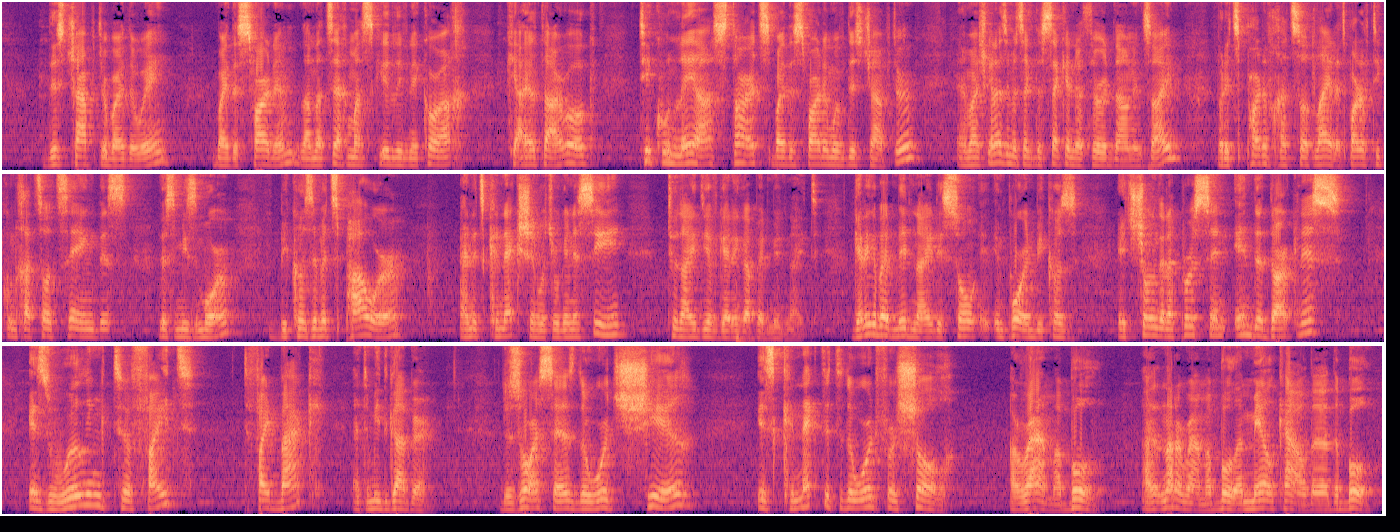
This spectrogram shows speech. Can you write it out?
This chapter, by the way, by the Sfardim, Lamatzech Maskil Livnei Korach, Ki Ta'arog, Tikkun Leah starts by the Sfardim with this chapter, and Mashkenazim it's like the second or third down inside, but it's part of Chatzot Light. It's part of Tikkun Chatzot saying this this mizmor because of its power and its connection, which we're going to see to the idea of getting up at midnight. Getting up at midnight is so important because it's showing that a person in the darkness is willing to fight, to fight back, and to mitgaber. The Zohar says the word shir is connected to the word for shor, a ram, a bull. Uh, not a ram, a bull, a male cow, the, the bull.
